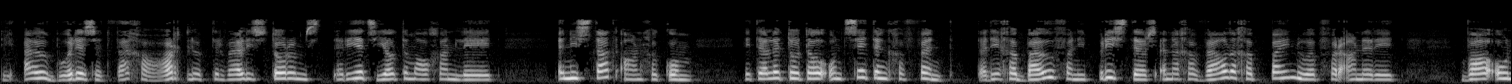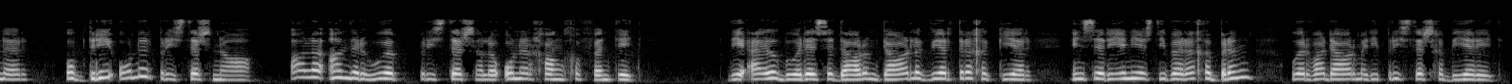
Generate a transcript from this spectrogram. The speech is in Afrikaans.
Die ou bodes het weggehardloop, terwyl die storm reeds heeltemaal gaan leed. In die stad aangekom, het hulle tot al ontsetting gevind, dat die gebouw van die priesters in een geweldige pijnhoop verander het, waaronder op drie onderpriesters na, alle ander hooppriesters hulle ondergang gevind het. Die eilbode is daarom dadelijk weer teruggekeer en Sireneus die berig gebring oor wat daar met die priesters gebeur het.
